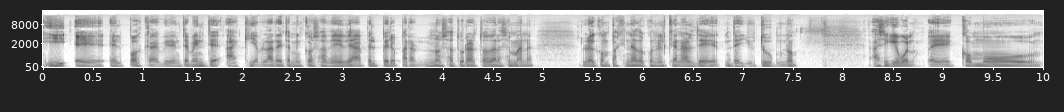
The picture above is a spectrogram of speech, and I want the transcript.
y eh, el podcast, evidentemente, aquí hablaré también cosas de, Apple, pero para no saturar toda la semana, lo he compaginado con el canal de, de YouTube, ¿no? Así que bueno, eh, como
